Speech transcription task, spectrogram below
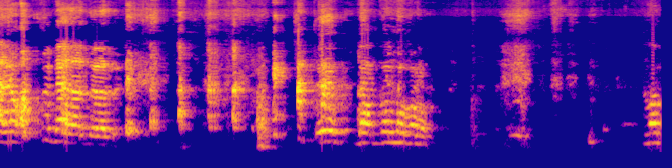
আরে অসুবিধা দাঁড়া বন্ধ করো। তোমার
